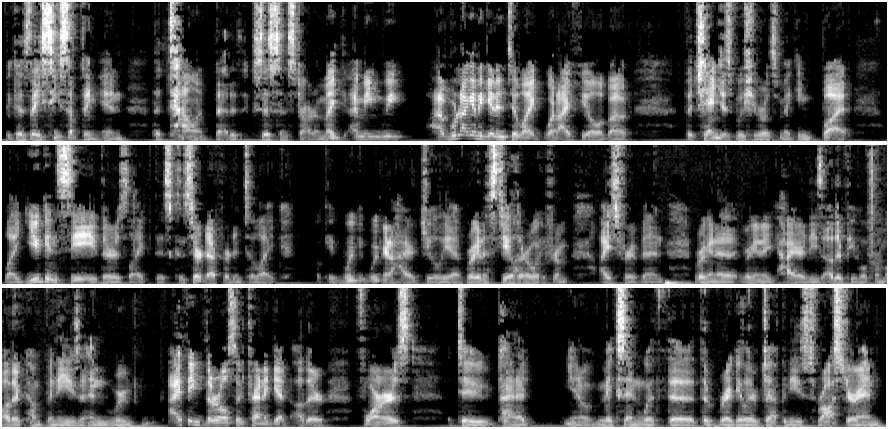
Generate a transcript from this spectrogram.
because they see something in the talent that exists in Stardom. Like I mean, we I, we're not going to get into like what I feel about the changes Bushiroad's making, but like you can see there's like this concerted effort into like okay we're, we're going to hire Julia. We're going to steal her away from Ice Ribbon. We're to we're to hire these other people from other companies and we're I think they're also trying to get other foreigners to kind of you know mix in with the the regular Japanese roster and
